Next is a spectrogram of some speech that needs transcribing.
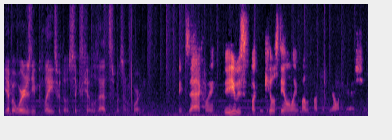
Yeah, but where does he place with those six kills? That's what's important. Exactly. Dude, he was fucking kill stealing like a motherfucker. Dude, I want that shit.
